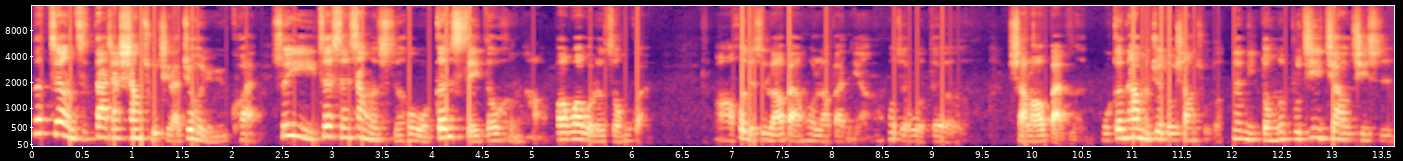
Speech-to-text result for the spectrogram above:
那这样子大家相处起来就很愉快。所以在身上的时候，我跟谁都很好，包括我的总管啊，或者是老板或老板娘，或者我的小老板们，我跟他们就都相处的。那你懂得不计较，其实。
